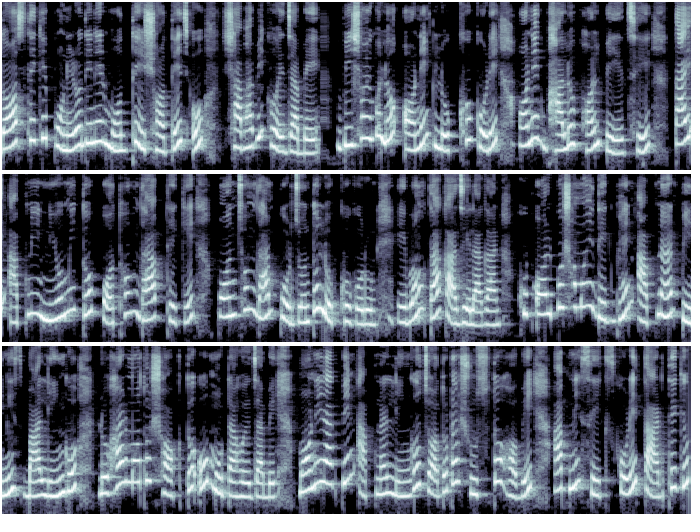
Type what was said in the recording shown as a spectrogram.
দশ থেকে পনেরো দিনের মধ্যে সতেজ ও স্বাভাবিক হয়ে যাবে। বিষয়গুলো অনেক লক্ষ্য করে অনেক ভালো ফল পেয়েছে। তাই আপনি নিয়মিত প্রথম ধাপ থেকে পঞ্চম ধাপ পর্যন্ত লক্ষ্য করুন এবং তা কাজে লাগান। খুব অল্প সময়ে দেখবেন আপনার পেনিস বা লিঙ্গ লোহার মতো শক্ত ও মোটা হয়ে যাবে। মনে রাখবেন আপনার লিঙ্গ যতটা সুস্থ হবে, আপনি সেক্স করে তার থেকেও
